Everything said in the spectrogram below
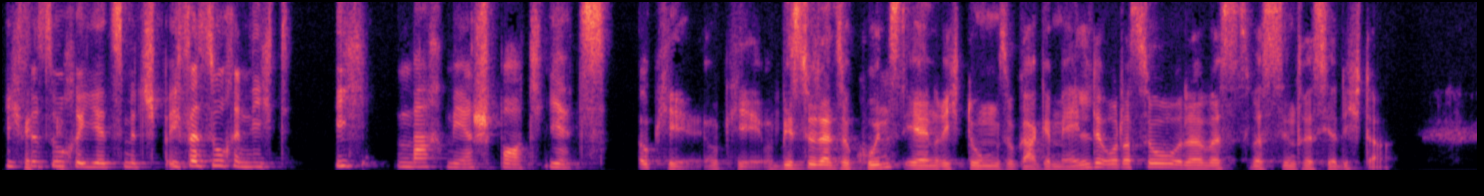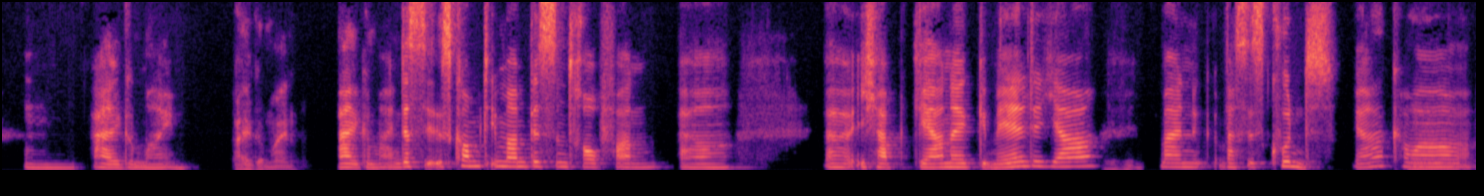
Ich versuche jetzt mit, Sp- ich versuche nicht, ich mache mehr Sport jetzt. Okay, okay. Und bist du dann so Kunst eher in Richtung sogar Gemälde oder so? Oder was, was interessiert dich da Allgemein. allgemein? Allgemein. Das, es kommt immer ein bisschen drauf an. Äh, äh, ich habe gerne Gemälde, ja. Mhm. Ich meine, was ist Kunst? Ja, kann man,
